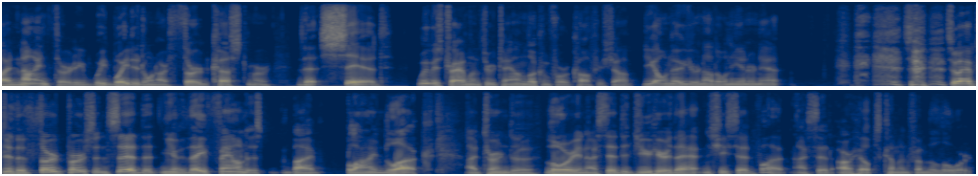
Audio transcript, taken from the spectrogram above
By 9.30, we'd waited on our third customer that said, we was traveling through town looking for a coffee shop. Do y'all know you're not on the internet? so, so after the third person said that, you know, they found us by blind luck. I turned to Lori and I said, Did you hear that? And she said, What? I said, Our help's coming from the Lord.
